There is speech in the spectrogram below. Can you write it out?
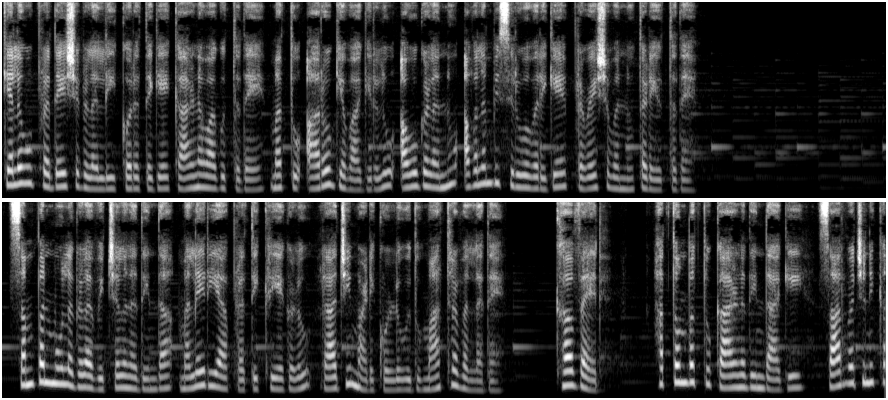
ಕೆಲವು ಪ್ರದೇಶಗಳಲ್ಲಿ ಕೊರತೆಗೆ ಕಾರಣವಾಗುತ್ತದೆ ಮತ್ತು ಆರೋಗ್ಯವಾಗಿರಲು ಅವುಗಳನ್ನು ಅವಲಂಬಿಸಿರುವವರಿಗೆ ಪ್ರವೇಶವನ್ನು ತಡೆಯುತ್ತದೆ. ಸಂಪನ್ಮೂಲಗಳ ವಿಚಲನದಿಂದ ಮಲೇರಿಯಾ ಪ್ರತಿಕ್ರಿಯೆಗಳು ರಾಜಿ ಮಾಡಿಕೊಳ್ಳುವುದು ಮಾತ್ರವಲ್ಲದೆ ಖವೆಡ್ ಹತ್ತೊಂಬತ್ತು ಕಾರಣದಿಂದಾಗಿ ಸಾರ್ವಜನಿಕ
